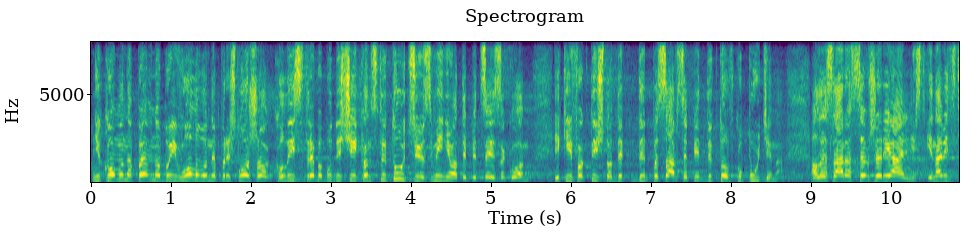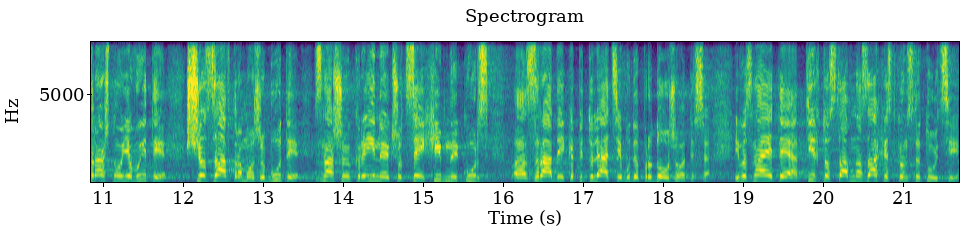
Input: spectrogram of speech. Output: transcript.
нікому, напевно, би і в голову не прийшло, що колись треба буде ще й Конституцію змінювати під цей закон, який фактично писався під диктовку Путіна. Але зараз це вже реальність. І навіть страшно уявити, що завтра може бути з нашою країною, якщо цей хибний курс зради і капітуляції буде продовжуватися. І ви знаєте, ті, хто став на захист Конституції,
